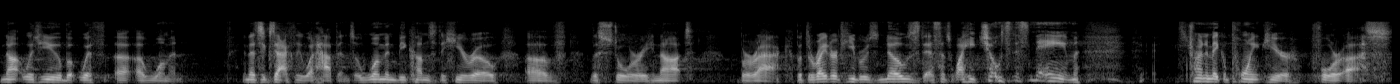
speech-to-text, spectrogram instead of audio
not with you, but with a, a, woman. And that's exactly what happens. A woman becomes the hero of the story, not Barak. But the writer of Hebrews knows this. That's why he chose this name. He's trying to make a point here for us.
